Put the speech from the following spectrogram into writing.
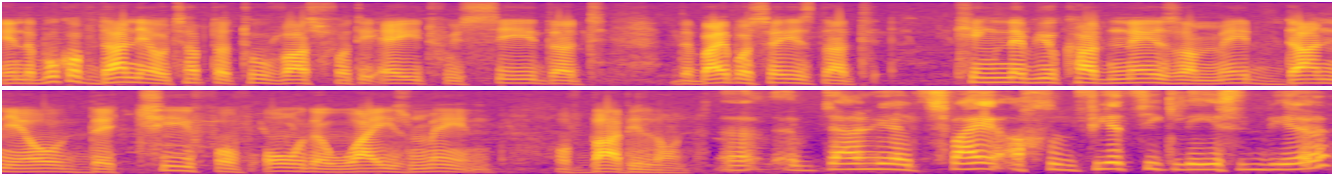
In the book of Daniel, chapter 2, verse 48, we see that the Bible says that King Nebuchadnezzar made Daniel the chief of all the wise men of Babylon. Äh, Daniel 2,48 lesen wir,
